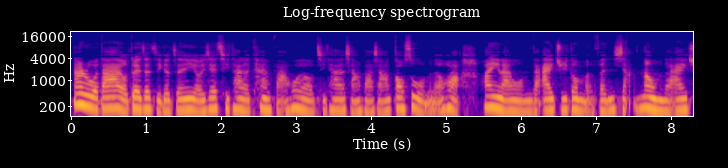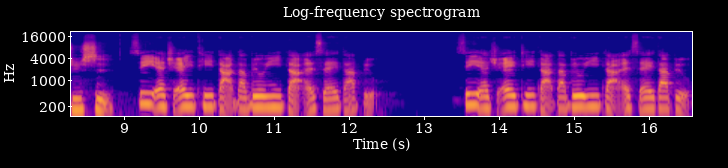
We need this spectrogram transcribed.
那如果大家有对这几个争议有一些其他的看法，或有其他的想法想要告诉我们的话，欢迎来我们的 IG 跟我们分享。那我们的 IG 是 C H A T 打 W E 打 S A W，C H A T 打 W E 打 S A W。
